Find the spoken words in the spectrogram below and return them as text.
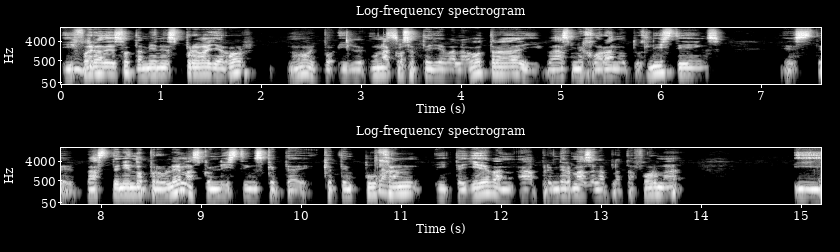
Y fuera de eso también es prueba y error. ¿No? Y, una cosa te lleva a la otra y vas mejorando tus listings, este, vas teniendo problemas con listings que te, que te empujan y te llevan a aprender más de la plataforma. Y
